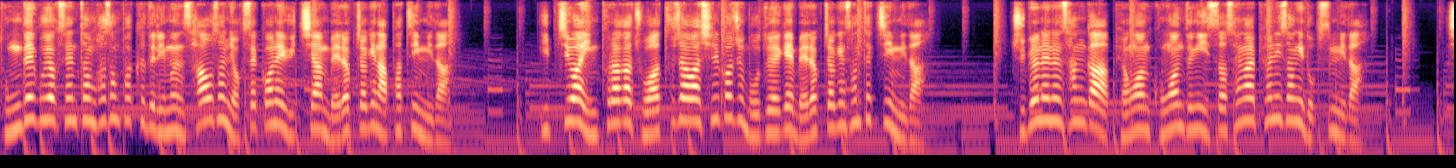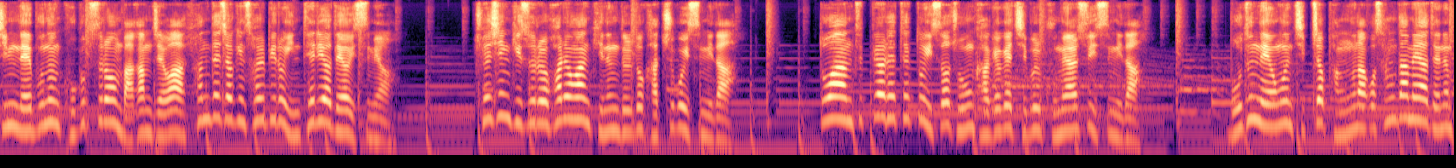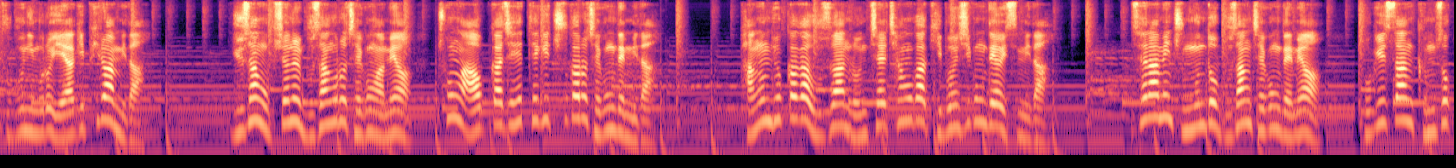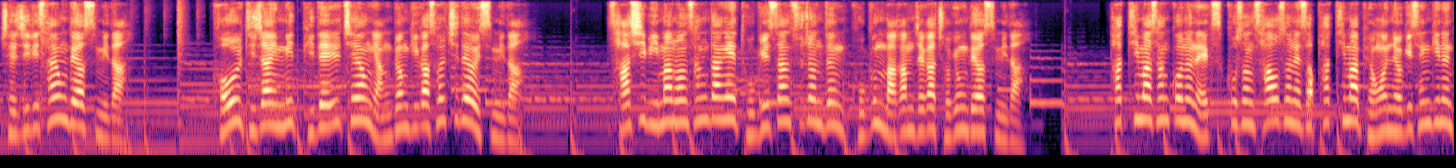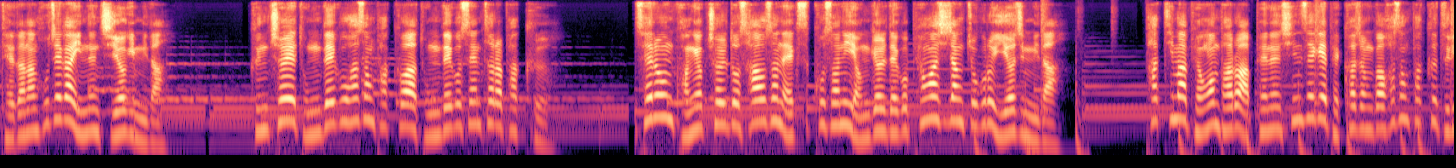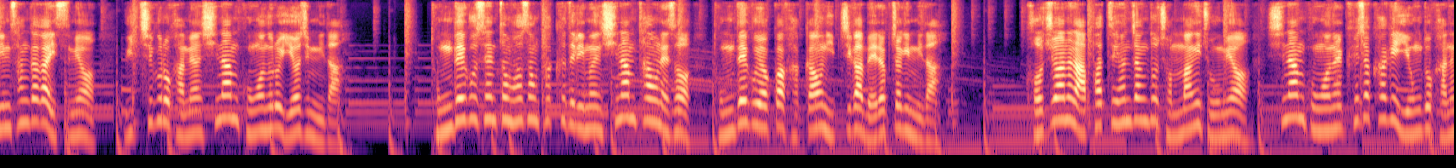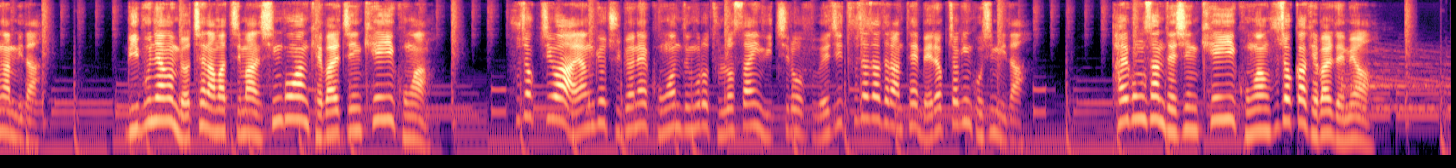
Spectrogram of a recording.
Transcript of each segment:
동대구역 센텀 화성파크 드림은 4호선 역세권에 위치한 매력적인 아파트입니다. 입지와 인프라가 좋아 투자와 실거주 모두에게 매력적인 선택지입니다. 주변에는 상가, 병원, 공원 등이 있어 생활 편의성이 높습니다. 집 내부는 고급스러운 마감재와 현대적인 설비로 인테리어 되어 있으며 최신 기술을 활용한 기능들도 갖추고 있습니다. 또한 특별 혜택도 있어 좋은 가격에 집을 구매할 수 있습니다. 모든 내용은 직접 방문하고 상담해야 되는 부분이므로 예약이 필요합니다. 유상 옵션을 무상으로 제공하며 총 9가지 혜택이 추가로 제공됩니다. 방음 효과가 우수한 론첼 창호가 기본 시공되어 있습니다. 세라민 중문도 무상 제공되며 독일산 금속 재질이 사용되었습니다. 거울 디자인 및 비대 일체형 양변기가 설치되어 있습니다. 42만원 상당의 독일산 수전 등 고급 마감재가 적용되었습니다. 파티마 상권은 엑스코선 4호선에서 파티마 병원역이 생기는 대단한 호재가 있는 지역입니다. 근처에 동대구 화성파크와 동대구 센트럴파크, 새로운 광역철도 4호선 엑스코선이 연결되고 평화시장 쪽으로 이어집니다. 파티마 병원 바로 앞에는 신세계 백화점과 화성파크 드림 상가가 있으며 위측으로 가면 신암공원으로 이어집니다. 동대구 센텀 화성파크 드림은 신암타운에서 동대구역과 가까운 입지가 매력적입니다. 거주하는 아파트 현장도 전망이 좋으며 신암공원을 쾌적하게 이용도 가능합니다. 미분양은 몇 채 남았지만 신공항 개발지인 K공항, 후적지와 아양교 주변의 공원 등으로 둘러싸인 위치로 외지 투자자들한테 매력적인 곳입니다. 팔공산 대신 K공항 후적가 개발되며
